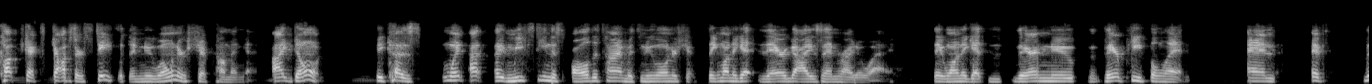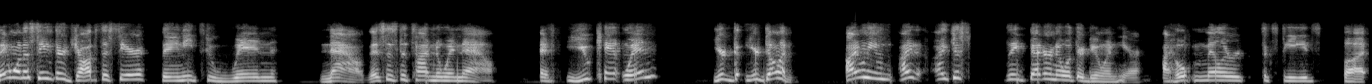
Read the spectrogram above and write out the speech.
Kupchak's jobs are safe with the new ownership coming in. I don't because when I, and we've seen this all the time with new ownership, they want to get their guys in right away. They want to get their new their people in, and if they want to save their jobs this year, they need to win now. This is the time to win now. If you can't win, you're you're done. I don't even. I I just they better know what they're doing here. I hope Miller succeeds, but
